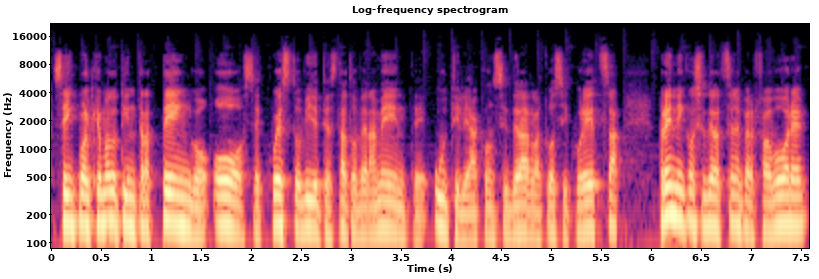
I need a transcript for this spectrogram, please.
se in qualche modo ti intrattengo o se questo video ti è stato veramente utile a considerare la tua sicurezza, prendi in considerazione per favore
